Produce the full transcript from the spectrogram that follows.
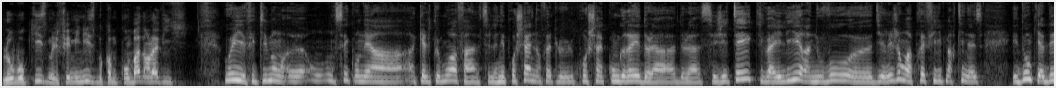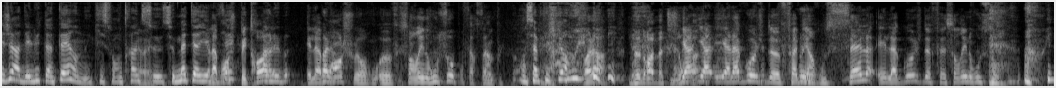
le wokisme et le féminisme comme combat dans la vie. Oui, effectivement. euh, on, on sait qu'on est à, à quelques mois, enfin c'est l'année prochaine en fait, le, le prochain congrès de la, de la CGT qui va élire un nouveau euh, dirigeant après Philippe Martinez. Et donc il y a déjà des luttes internes qui sont en train de Ah ouais. se, se Il y matérialiser. a la branche pétrole le- et la Voilà. branche euh, Sandrine Rousseau, pour faire simple. En simplifiant, oui. Voilà. Ne dramatisons y, pas. il y a- il y a la gauche de Fabien Oui. Roussel et la gauche de Sandrine Rousseau. Oui,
